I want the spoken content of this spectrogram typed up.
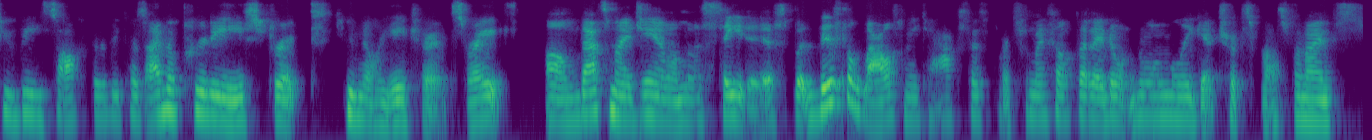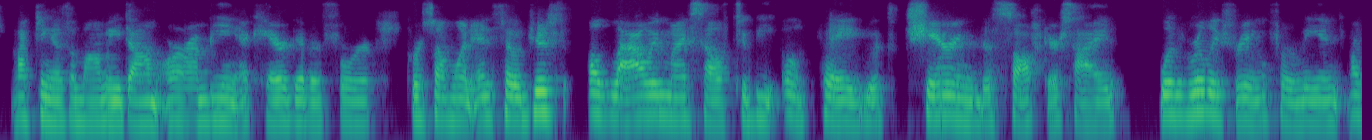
to be softer because I'm a pretty strict humiliatrix, right? Um, that's my jam. I'm a sadist, but this allows me to access parts of myself that I don't normally get to express when I'm acting as a mommy dom or I'm being a caregiver for for someone. And so just allowing myself to be okay with sharing the softer side was really freeing for me. And I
